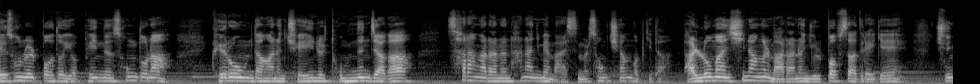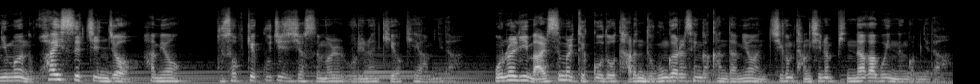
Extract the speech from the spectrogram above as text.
내 손을 뻗어 옆에 있는 성도나 괴로움 당하는 죄인을 돕는 자가 사랑하라는 하나님의 말씀을 성취한 겁니다. 발로만 신앙을 말하는 율법사들에게 주님은 화 있을진저 하며 무섭게 꾸짖으셨음을 우리는 기억해야 합니다. 오늘 이 말씀을 듣고도 다른 누군가를 생각한다면 지금 당신은 빗나가고 있는 겁니다.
